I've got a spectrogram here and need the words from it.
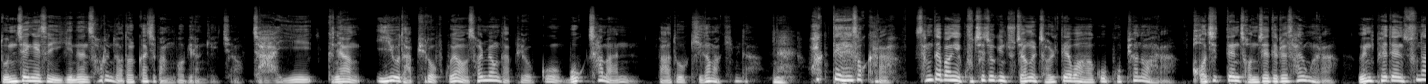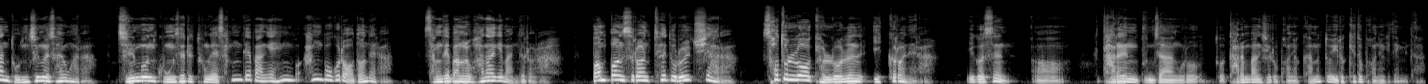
논쟁에서 이기는 38가지 방법이란 게 있죠. 자, 이 그냥 이유 다 필요 없고요. 설명 다 필요 없고 목차만 봐도 기가 막힙니다. 네. 확대 해석하라. 상대방의 구체적인 주장을 절대화하고 보편화하라. 거짓된 전제들을 사용하라. 은폐된 순한 논증을 사용하라. 질문 공세를 통해 상대방의 항복을 얻어내라. 상대방을 화나게 만들어라. 뻔뻔스러운 태도를 취하라. 서둘러 결론을 이끌어내라. 이것은 어 다른 문장으로 또 다른 방식으로 번역하면 또 이렇게도 번역이 됩니다.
